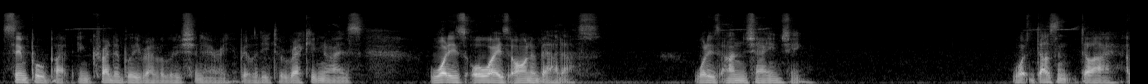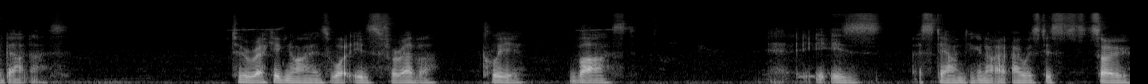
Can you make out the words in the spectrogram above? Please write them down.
simple but incredibly revolutionary ability to recognize what is always on about us, what is unchanging, what doesn't die about us. To recognize what is forever, clear, vast, is astounding. And I, I was just so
